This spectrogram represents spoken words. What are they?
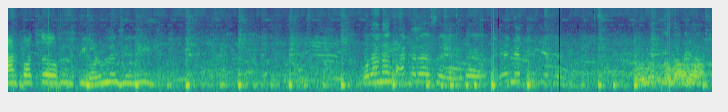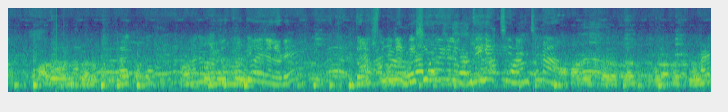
আর কত কি গরম লাগছে রে হয়ে গেল রে দশ মিনিটের বেশি হয়ে গেল ঘুরে যাচ্ছে নামছে না। আরে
